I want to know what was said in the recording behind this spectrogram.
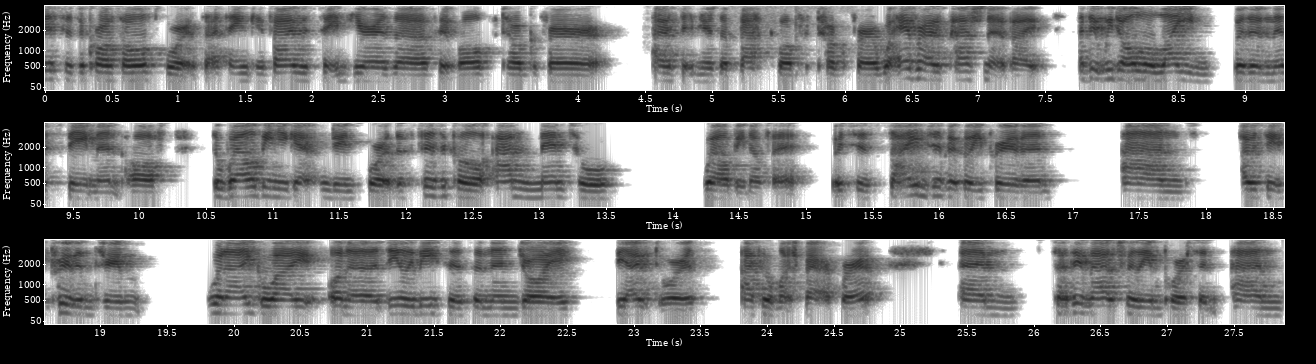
this is across all sports. I think if I was sitting here as a football photographer, I was sitting here as a basketball photographer, whatever I was passionate about, I think we'd all align within this statement of the well-being you get from doing sport, the physical and mental well-being of it, which is scientifically proven, and I would say proven through when I go out on a daily basis and enjoy the outdoors, I feel much better for it. Um, so I think that's really important, and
